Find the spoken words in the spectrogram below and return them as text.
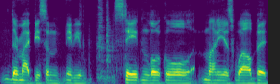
There might be some maybe state and local money as well, but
